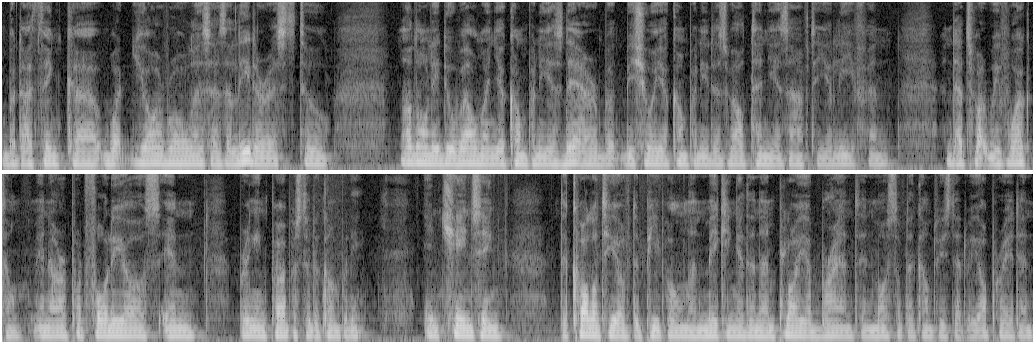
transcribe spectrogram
But I think uh, what your role is as a leader is to not only do well when your company is there, but be sure your company does well 10 years after you leave. And and that's what we've worked on in our portfolios, in bringing purpose to the company, in changing the quality of the people and making it an employer brand in most of the countries that we operate in.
